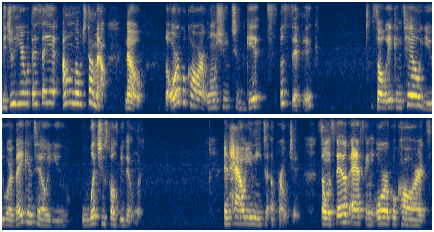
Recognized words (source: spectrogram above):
Did you hear what they said? I don't know what you're talking about. No, the oracle card wants you to get specific so it can tell you or they can tell you what you're supposed to be doing and how you need to approach it. So instead of asking oracle cards,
